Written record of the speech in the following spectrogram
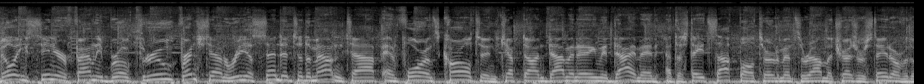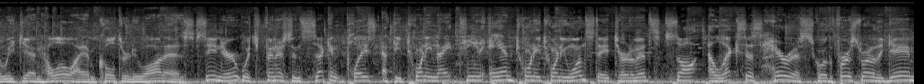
Billings Senior finally broke through. Frenchtown reascended to the mountaintop, and Florence Carlton kept on dominating the diamond at the state softball tournaments around the Treasure State over the weekend. Hello, I am Colter Nuanez. Senior, which finished in second place at the 2019 and 2021 state tournaments, saw Alexis Harris score the first run of the game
